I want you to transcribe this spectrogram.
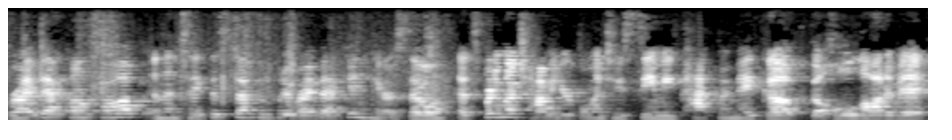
right back on top and then take this stuff and put it right back in here. So that's pretty much how you're going to see me pack my makeup, the whole lot of it.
